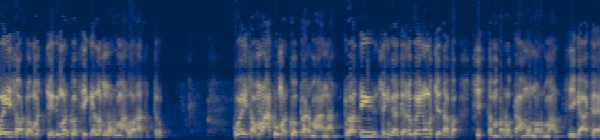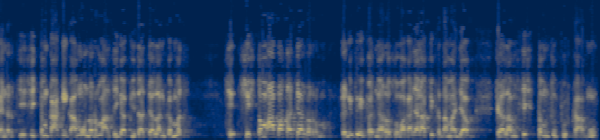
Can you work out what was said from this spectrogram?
Kue iso tok masjid itu mergo sikilem normal, ora setruk. Kue iso melaku mergo bar mangan. Berarti sing dadekno kowe ning masjid apa? Sistem perut kamu normal sehingga ada energi. Sistem kaki kamu normal sehingga bisa jalan ke masjid. Sistem apa saja normal. Dan itu hebatnya Rasul. Makanya Nabi pertama jawab, dalam sistem tubuh kamu,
